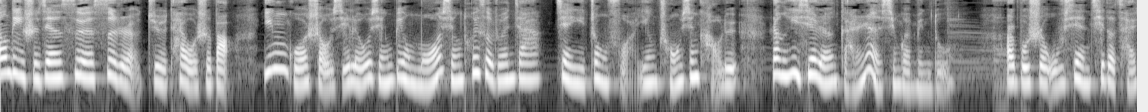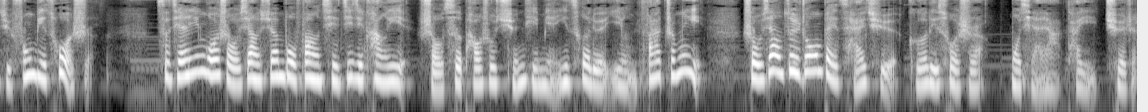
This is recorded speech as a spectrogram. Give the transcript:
当地时间四月四日，据《泰晤士报》，英国首席流行病模型推测专家建议政府啊应重新考虑让一些人感染新冠病毒，而不是无限期的采取封闭措施。此前，英国首相宣布放弃积极抗疫，首次抛出群体免疫策略，引发争议。首相最终被采取隔离措施。目前呀，他已确诊。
